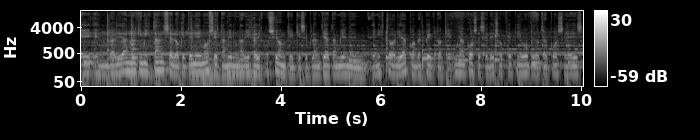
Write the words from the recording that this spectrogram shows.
en realidad en última instancia lo que tenemos es también una vieja discusión que, se plantea también en, historia con respecto a que una cosa es el hecho objetivo, pero otra cosa es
